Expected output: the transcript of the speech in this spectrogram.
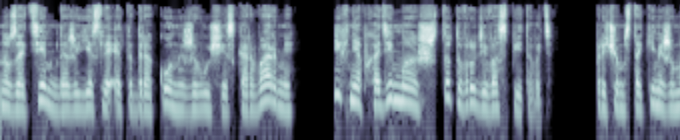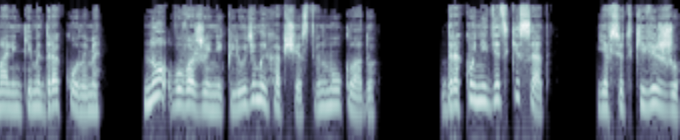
но затем, даже если это драконы, живущие с карварами, их необходимо что-то вроде воспитывать, причем с такими же маленькими драконами, но в уважении к людям и их общественному укладу. Драконий детский сад. Я все-таки вижу,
